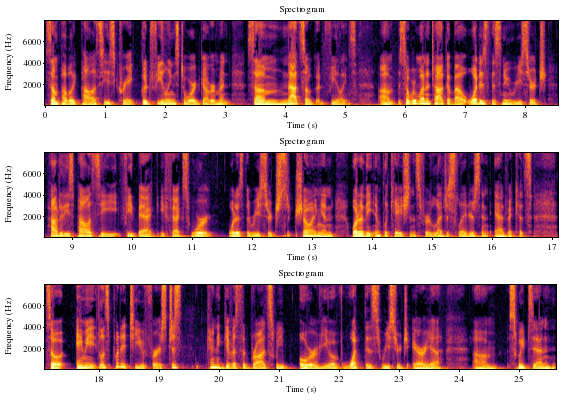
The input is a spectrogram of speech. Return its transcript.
Some public policies create good feelings toward government, some not so good feelings. Um, so, we want to talk about what is this new research? How do these policy feedback effects work? What is the research showing, and what are the implications for legislators and advocates? So, Amy, let's put it to you first. Just kind of give us the broad sweep overview of what this research area um, sweeps in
